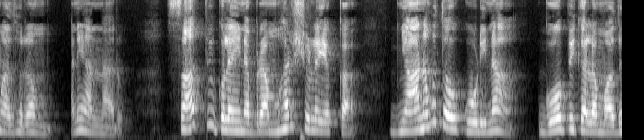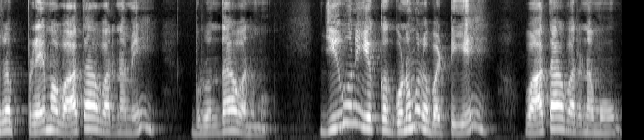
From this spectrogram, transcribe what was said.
మధురం అని అన్నారు. సాత్వికులైన బ్రహ్మర్షుల యొక్క జ్ఞానముతో కూడిన గోపికల మధుర ప్రేమ వాతావరణమే బృందావనము. జీవుని యొక్క గుణముల బట్టియే వాతావరణము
